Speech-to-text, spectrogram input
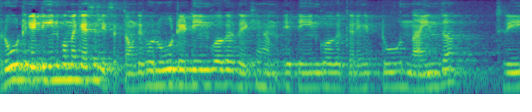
root eighteen को मैं कैसे लिख सकता हूँ? देखो रूट एटीन को अगर देखें हम एटीन को अगर करेंगे two nine the three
